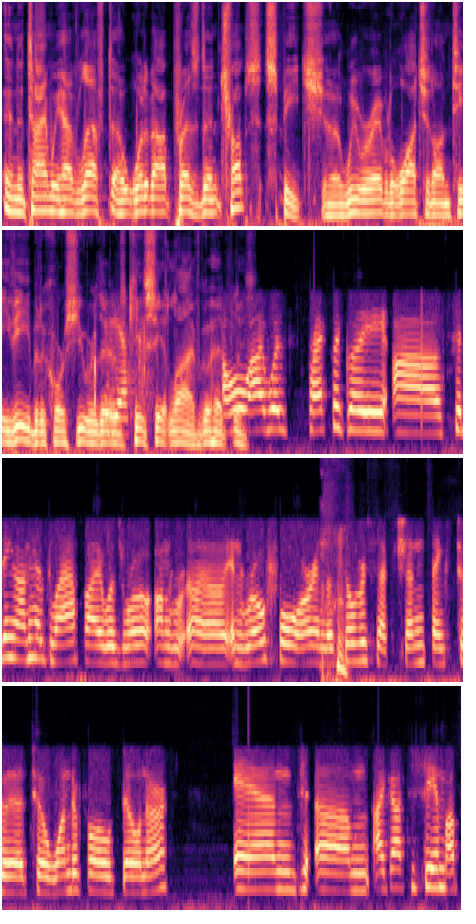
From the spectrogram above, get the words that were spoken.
in the time we have left, uh, what about President Trump's speech? Uh, we were able to watch it on TV, but of course you were there Yes. to see it live. Go ahead, Oh, please. I was practically uh, sitting on his lap. I was row, on uh, in row four in the silver section, thanks to a, to a wonderful donor, and um, I got to see him up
